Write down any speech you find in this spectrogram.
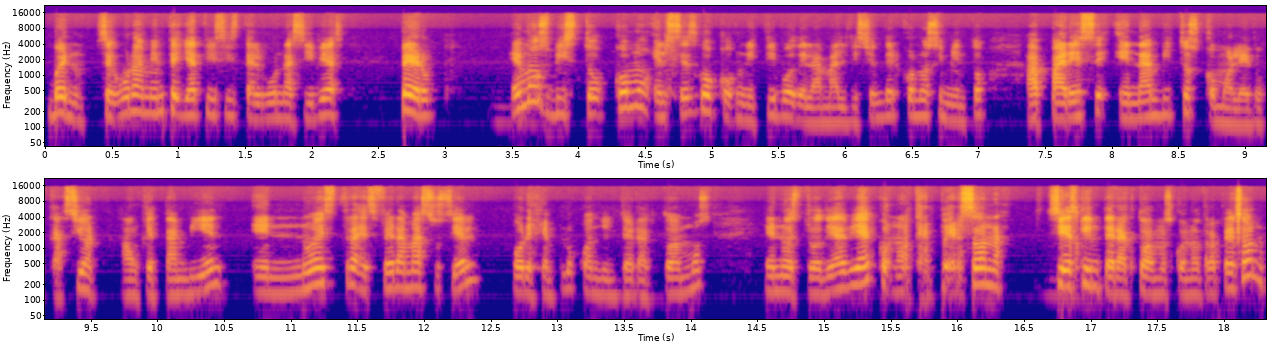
Bueno, seguramente ya te hiciste algunas ideas, pero Hemos visto cómo el sesgo cognitivo de la maldición del conocimiento aparece en ámbitos como la educación, aunque también en nuestra esfera más social, por ejemplo, cuando interactuamos en nuestro día a día con otra persona, si es que interactuamos con otra persona.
